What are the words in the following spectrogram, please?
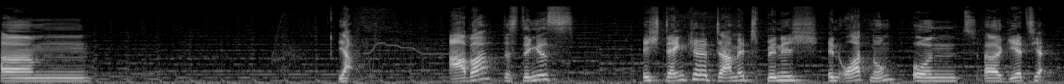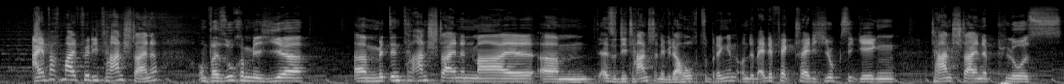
Ähm... Ja. Aber das Ding ist, ich denke, damit bin ich in Ordnung und äh, gehe jetzt hier einfach mal für die Tarnsteine und versuche mir hier ähm, mit den Tarnsteinen mal, ähm, also die Tarnsteine wieder hochzubringen. Und im Endeffekt trade ich Yuxi gegen Tarnsteine plus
